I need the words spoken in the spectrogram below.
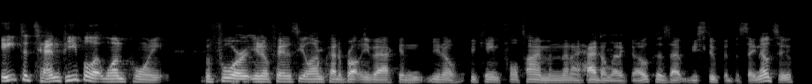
eight to ten people at one point before you know Fantasy Alarm kind of brought me back and you know became full time, and then I had to let it go because that would be stupid to say no to.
